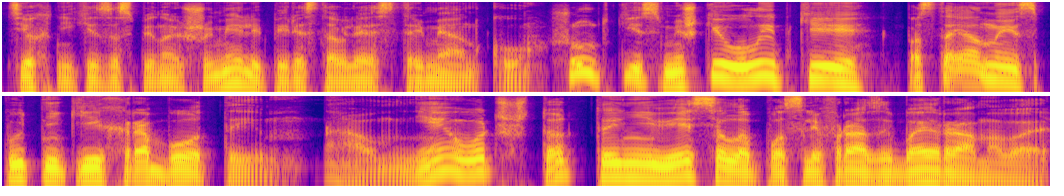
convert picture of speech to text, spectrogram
Техники за спиной шумели, переставляя стремянку. Шутки, смешки, улыбки — постоянные спутники их работы. А мне вот что-то не весело после фразы Байрамова.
